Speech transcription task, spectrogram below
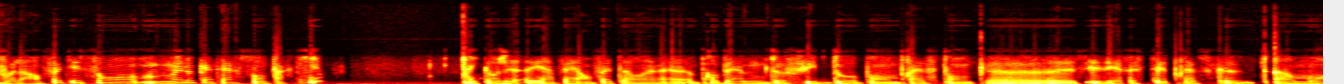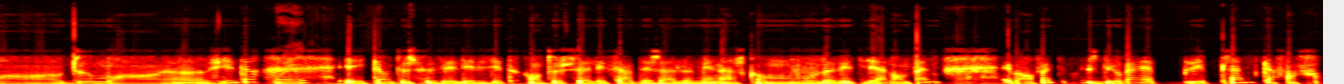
Voilà, en fait, ils sont, mes locataires sont partis. Et quand j'ai- il y avait en fait un, problème de fuite d'eau, bon bref, donc euh, il est resté presque un mois, deux mois euh, vide. Oui. Et quand je faisais les visites, quand je suis allée faire déjà le ménage, comme vous l'avez dit à l'antenne, et ben en fait, j'ai découvert il y a plein de cafards.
